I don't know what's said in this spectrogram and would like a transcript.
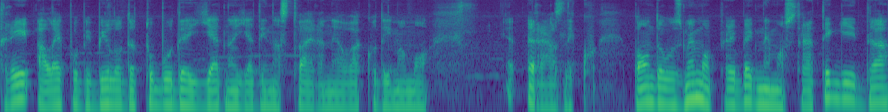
3, a lepo bi bilo da tu bude jedna jedina stvar, a ne ovako da imamo razliku. Pa onda uzmemo, prebegnemo strategiji da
